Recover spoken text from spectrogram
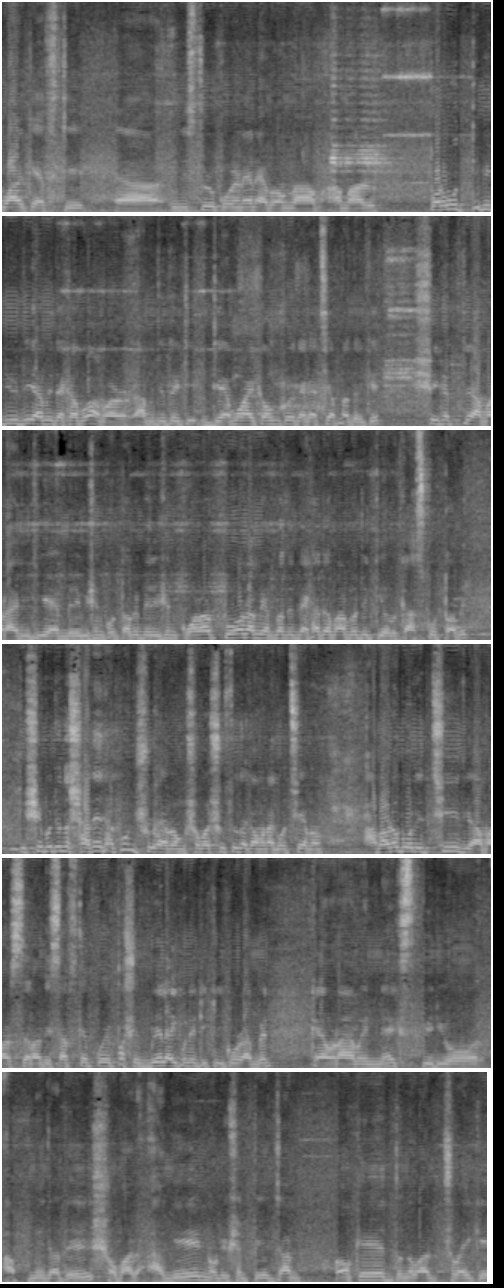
ওয়ার্ক অ্যাপসটি ইনস্টল করে নেন এবং আমার পরবর্তী ভিডিওটি আমি দেখাবো। আমার, আমি যেহেতু একটি ডেমো অ্যাকাউন্ট করে দেখাচ্ছি আপনাদেরকে। সেক্ষেত্রে আমার আইডিটি ভেরিফিকেশন করতে হবে। ভেরিফিকেশন করার পর আমি আপনাদের দেখাতে পারব যে কীভাবে কাজ করতে হবে। তো সে পর্যন্ত সাথে থাকুন এবং সবার সুস্থতা কামনা করছি, এবং আবারও বলেছি যে আমার চ্যানেলটি সাবস্ক্রাইব করে পাশে বেল আইকনেটি ক্লিক করে রাখবেন। কেননা আমি নেক্সট ভিডিও আপনি যাতে সবার আগে নোটিফিকেশন পেয়ে যান। ওকে ধন্যবাদ সবাইকে,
